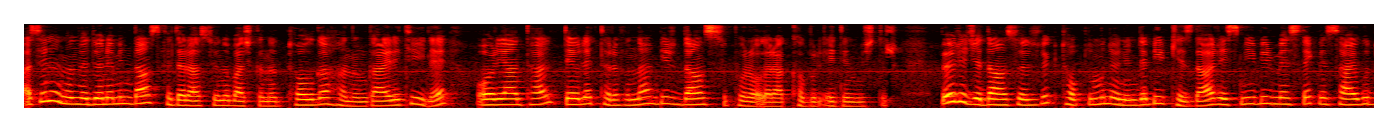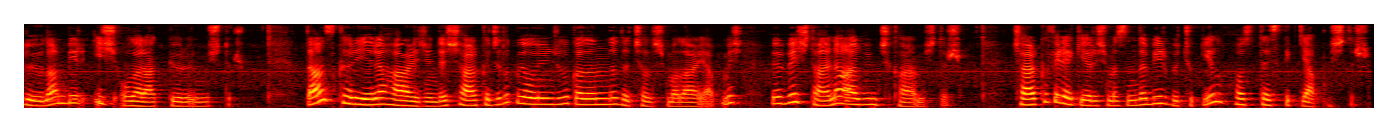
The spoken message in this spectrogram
Asena'nın ve dönemin Dans Federasyonu Başkanı Tolga Han'ın gayretiyle oryantal devlet tarafından bir dans sporu olarak kabul edilmiştir. Böylece dansözlük toplumun önünde bir kez daha resmi bir meslek ve saygı duyulan bir iş olarak görülmüştür. Dans kariyeri haricinde şarkıcılık ve oyunculuk alanında da çalışmalar yapmış ve 5 tane albüm çıkarmıştır. Çarkıfelek yarışmasında bir buçuk yıl hosteslik yapmıştır.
